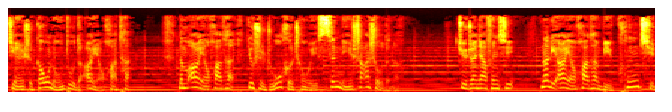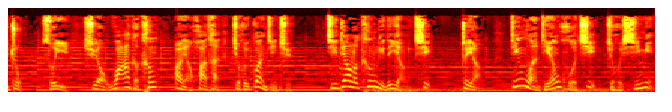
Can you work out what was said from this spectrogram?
竟然是高浓度的二氧化碳。那么，二氧化碳又是如何成为森林杀手的呢？据专家分析，那里二氧化碳比空气重，所以需要挖个坑，二氧化碳就会灌进去，挤掉了坑里的氧气，这样丁烷点火器就会熄灭。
